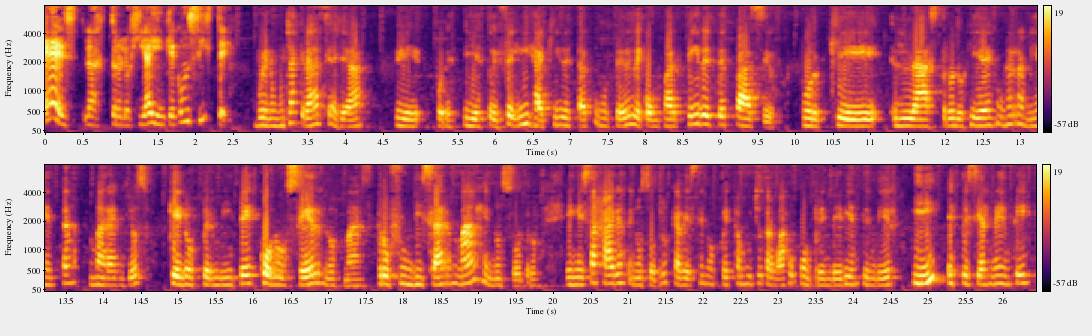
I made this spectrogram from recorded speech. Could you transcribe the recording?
es la astrología y en qué consiste. Bueno, muchas gracias ya. Eh, y estoy feliz aquí de estar con ustedes, de compartir este espacio, porque la astrología es una herramienta maravillosa que nos permite conocernos más, profundizar más en nosotros. en esas áreas de nosotros que a veces nos cuesta mucho trabajo comprender y entender y especialmente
